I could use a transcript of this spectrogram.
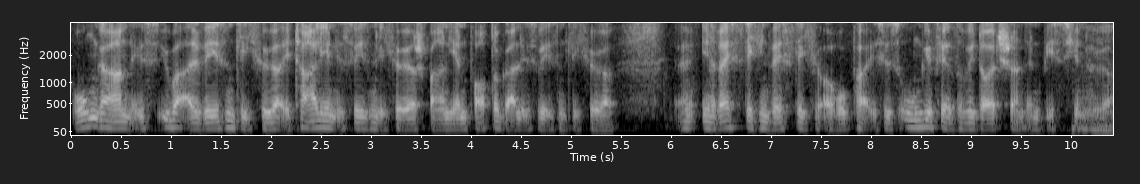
Ungarn ist überall wesentlich höher, Italien ist wesentlich höher, Spanien, Portugal ist wesentlich höher. Äh, in restlichen westlichen Europa ist es ungefähr so wie Deutschland ein bisschen höher.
